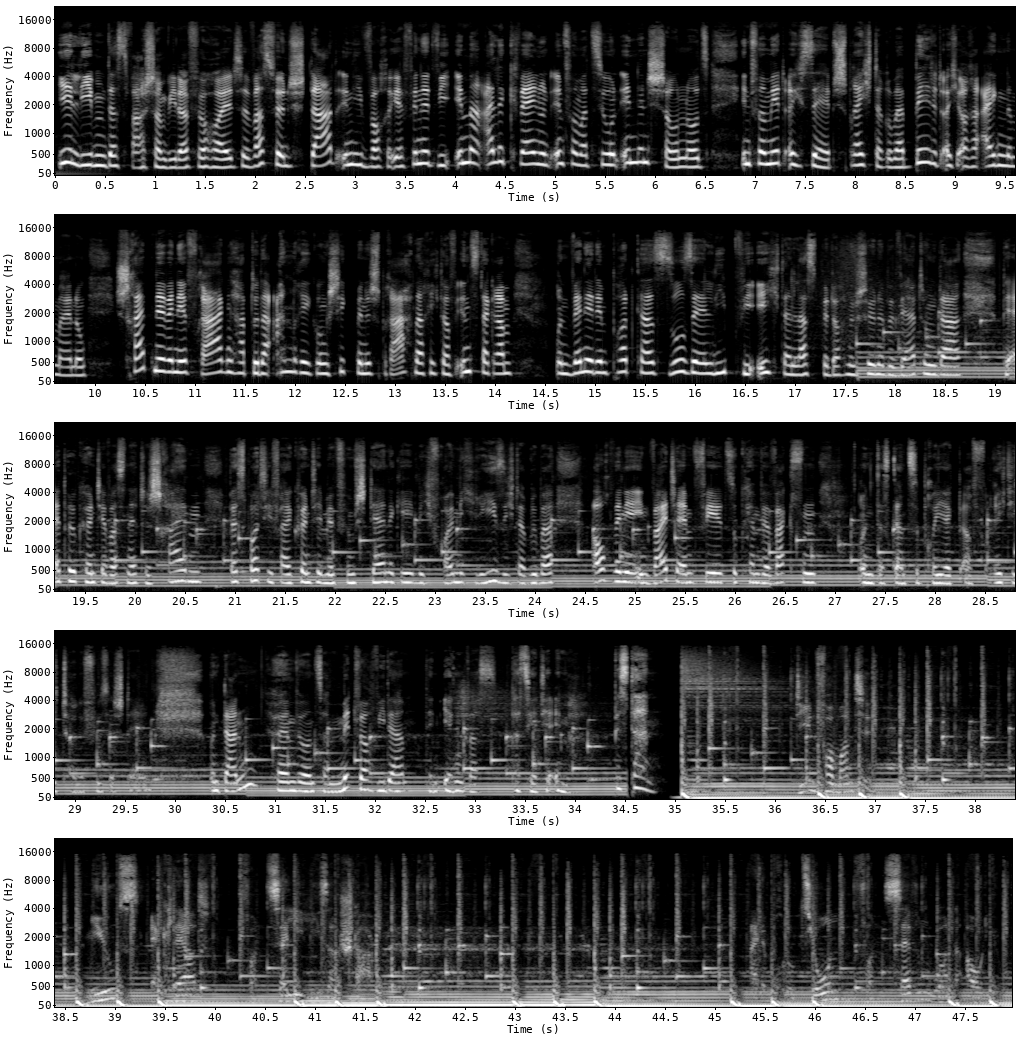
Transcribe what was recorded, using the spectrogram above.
Ihr Lieben, das war schon wieder für heute. Was für ein Start in die Woche. Ihr findet wie immer alle Quellen und Informationen in den Show Notes. Informiert euch selbst, sprecht darüber, bildet euch eure eigene Meinung. Schreibt mir, wenn ihr Fragen habt oder Anregungen, schickt mir eine Sprachnachricht auf Instagram. Und wenn ihr den Podcast so sehr liebt wie ich, dann lasst mir doch eine schöne Bewertung da. Bei Apple könnt ihr was Nettes schreiben. Bei Spotify könnt ihr mir fünf Sterne geben. Ich freue mich riesig darüber. Auch wenn ihr ihn weiterempfehlt, so können wir wachsen und das ganze Projekt auf richtig tolle Füße stellen. Und dann hören wir uns am Mittwoch wieder, denn irgendwas passiert ja immer. Bis dann. Die Informantin. News erklärt von Sally Lisa Stark. Eine Produktion von 7 One Audio.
